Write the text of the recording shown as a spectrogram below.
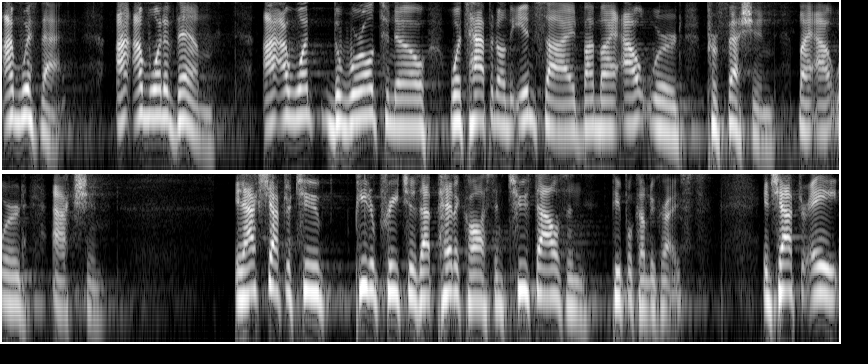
I'm with that. I, am one of them. I, I want the world to know what's happened on the inside by my outward profession, my outward action. In Acts chapter 2, Peter preaches at Pentecost, and 2,000 people come to Christ. In chapter 8,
